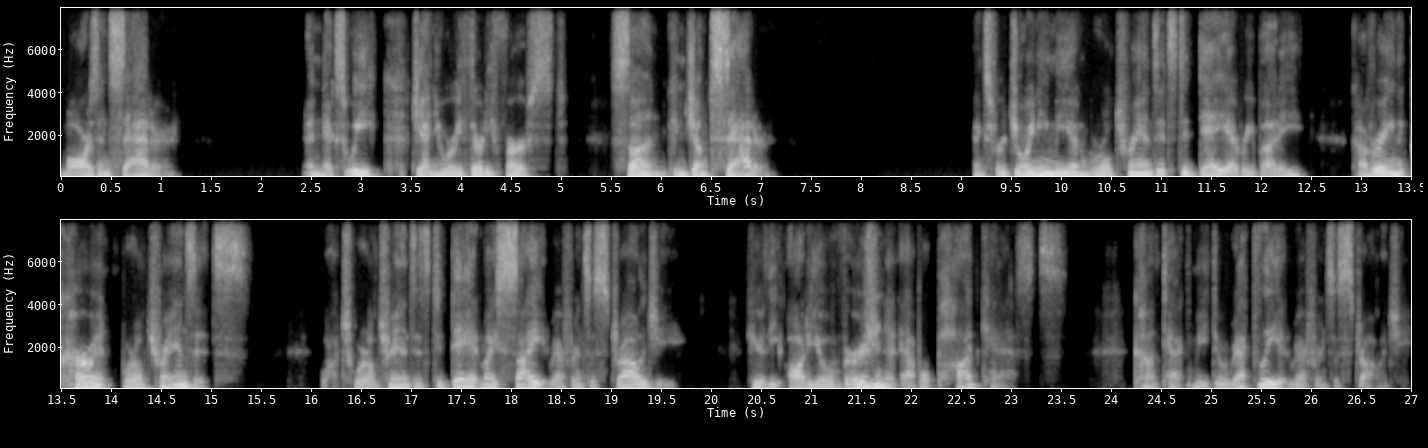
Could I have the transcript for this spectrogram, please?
Mars, and Saturn. And next week, January 31st, Sun conjunct Saturn. Thanks for joining me on World Transits today, everybody, covering the current world transits. Watch World Transits today at my site, Reference Astrology. Hear the audio version at Apple Podcasts. Contact me directly at Reference Astrology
